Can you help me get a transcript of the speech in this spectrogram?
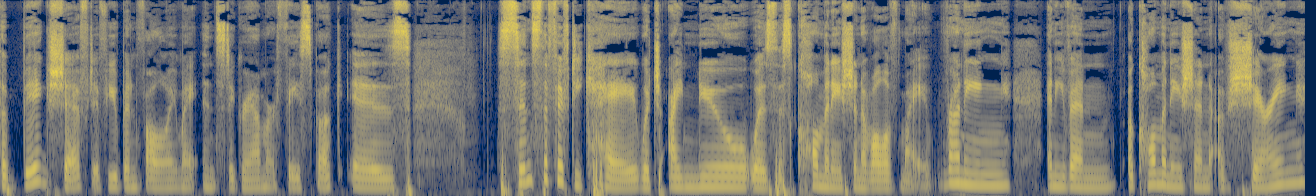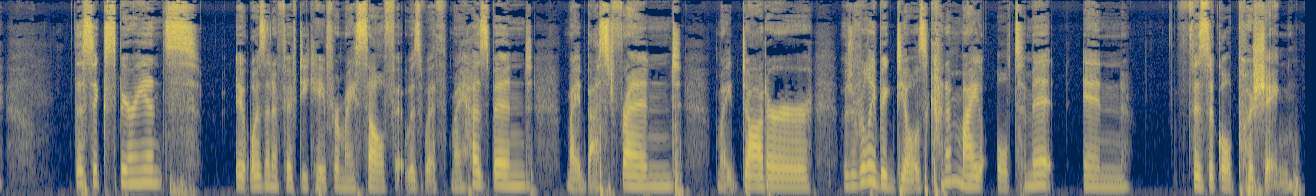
the big shift, if you've been following my Instagram or Facebook, is since the 50K, which I knew was this culmination of all of my running and even a culmination of sharing this experience. It wasn't a 50K for myself, it was with my husband, my best friend, my daughter. It was a really big deal. It was kind of my ultimate in physical pushing.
